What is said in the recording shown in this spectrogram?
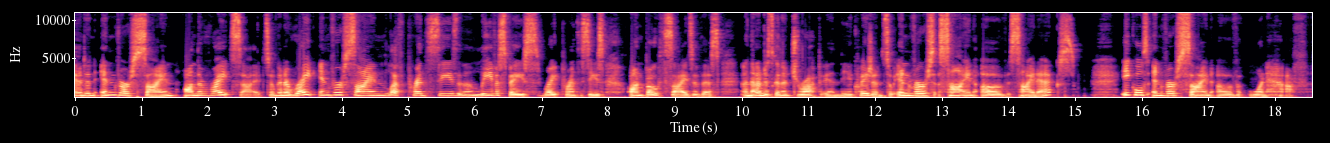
and an inverse sine on the right side. So I'm going to write inverse sine, left parentheses, and then leave a space, right parentheses, on both sides of this. And then I'm just going to drop in the equation. So inverse sine of sine x equals inverse sine of 1 half.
